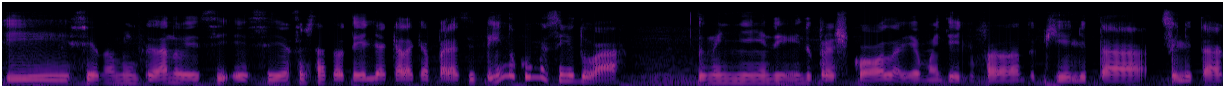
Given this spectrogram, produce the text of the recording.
E se eu não me engano, esse, esse, essa estátua dele é aquela que aparece bem no comecinho do arco do menininho indo, indo pra escola e a mãe dele falando que ele tá. se ele tá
